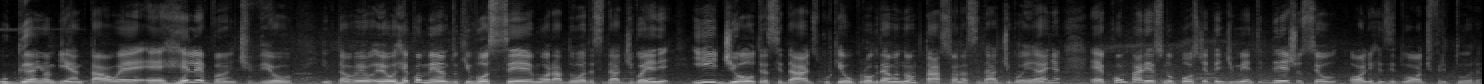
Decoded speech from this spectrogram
O ganho ambiental é, é relevante, viu? Então eu, eu, recomendo que você, morador da cidade de Goiânia e de outras cidades, porque o programa não está só na cidade de Goiânia, é, compareça no posto de atendimento e deixe o seu óleo residual de fritura.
